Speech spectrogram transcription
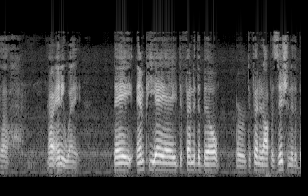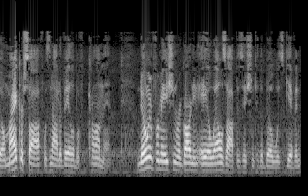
Uh, anyway, they MPAA defended the bill or defended opposition to the bill. Microsoft was not available for comment. No information regarding AOL's opposition to the bill was given,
